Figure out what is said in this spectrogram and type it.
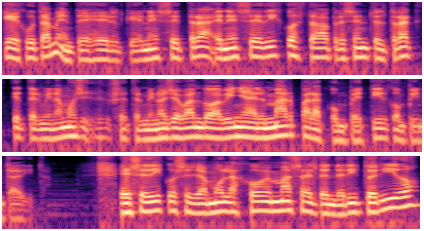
que justamente es el que en ese tra en ese disco estaba presente el track que terminamos se terminó llevando a Viña del Mar para competir con Pintadita. Ese disco se llamó La joven masa del tenderito herido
